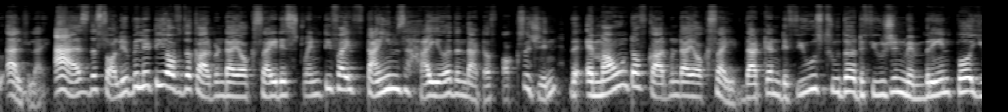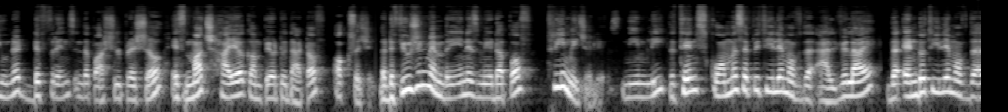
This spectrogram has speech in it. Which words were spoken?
to alveoli. As the solubility of the carbon dioxide is 25 times higher than that of oxygen, the amount of carbon dioxide that can diffuse through the diffusion membrane per unit difference in the partial pressure is much higher compared to that of oxygen. The diffusion membrane is made up of three major layers, namely the thin squamous epithelium of the alveoli, the endothelium of the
